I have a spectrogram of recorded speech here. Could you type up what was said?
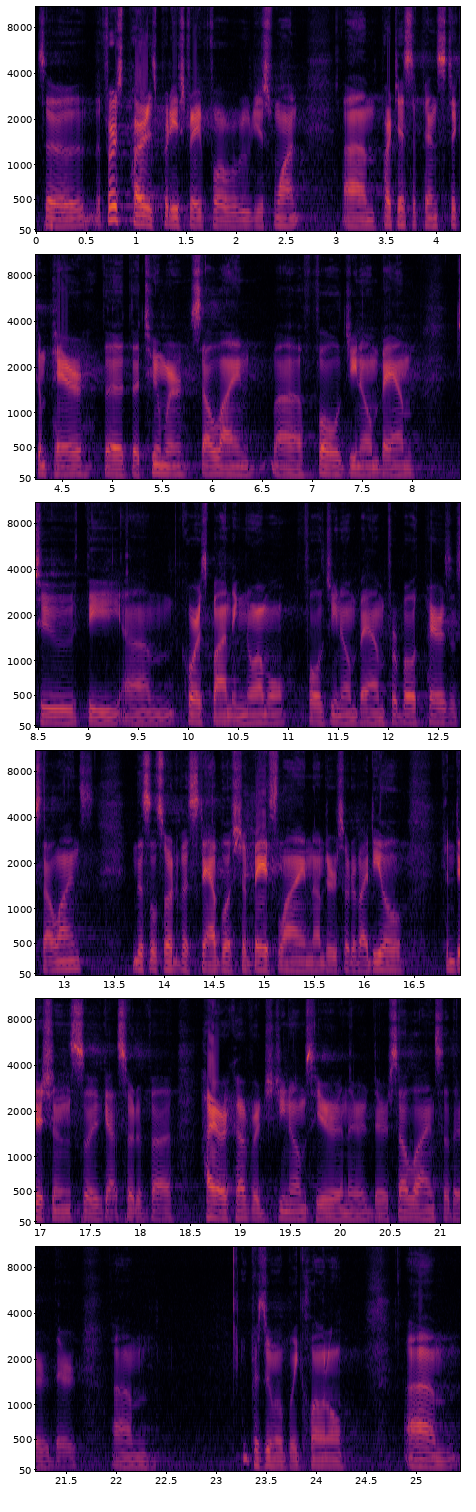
So the first part is pretty straightforward. We just want um, participants to compare the, the tumor cell line uh, full genome BAM to the um, corresponding normal full genome BAM for both pairs of cell lines. And this will sort of establish a baseline under sort of ideal conditions. So you've got sort of uh, higher coverage genomes here and they're, they're cell lines, so they're, they're um, presumably clonal. Um,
